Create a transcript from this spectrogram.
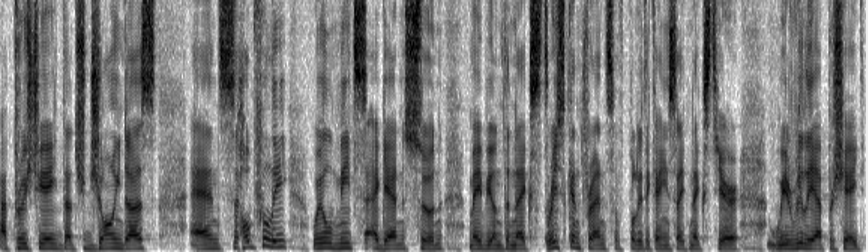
appreciate that you joined us. And hopefully, we'll meet again soon, maybe on the next Risk and Trends of Polityka Insight next year. We really appreciate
